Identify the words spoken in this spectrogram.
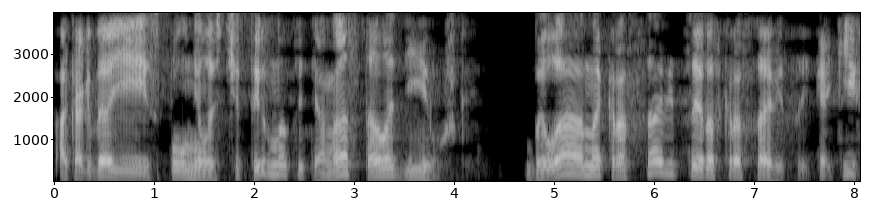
а когда ей исполнилось четырнадцать, она стала девушкой. Была она красавицей-раскрасавицей, каких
